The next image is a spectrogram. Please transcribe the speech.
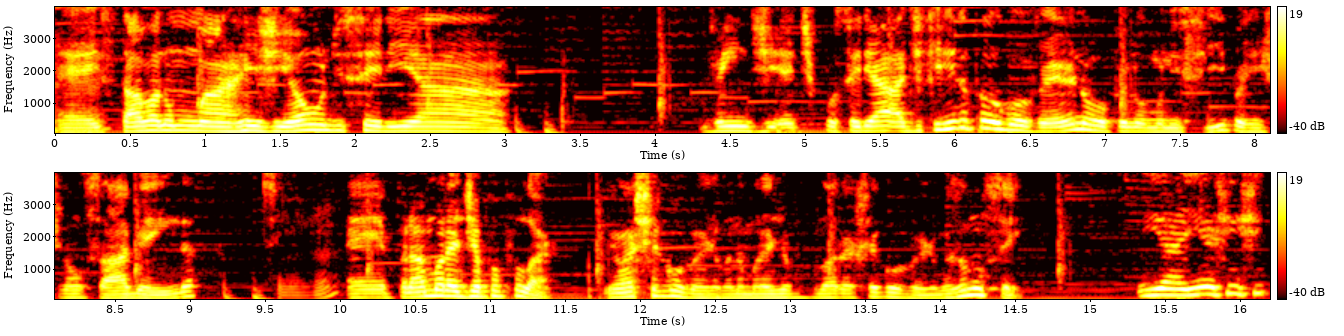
é, estava numa região onde seria. Vendi, é, tipo, seria adquirida pelo governo ou pelo município, a gente não sabe ainda, Sim. é, para moradia popular. Eu achei governo, mas na moradia popular eu achei governo, mas eu não sei. E aí a gente.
